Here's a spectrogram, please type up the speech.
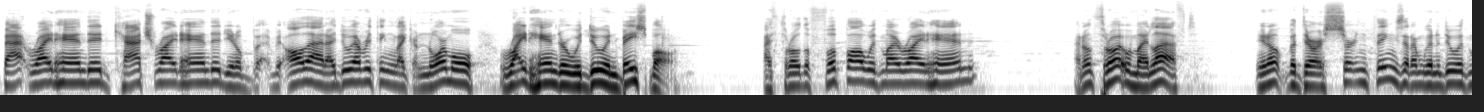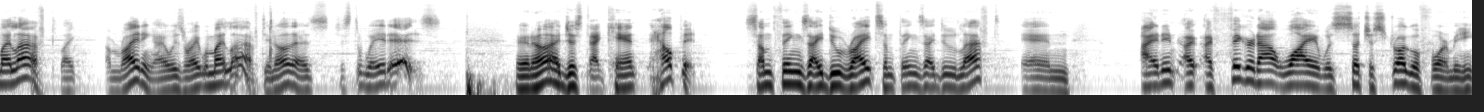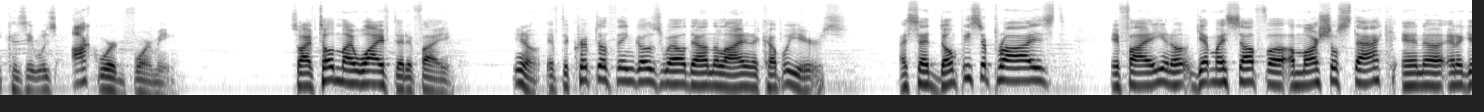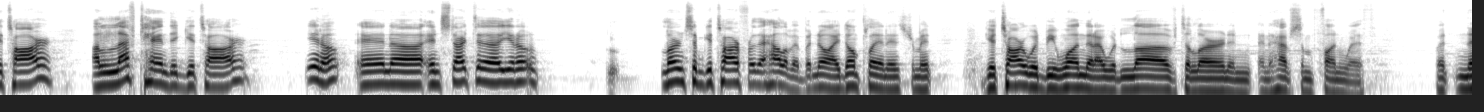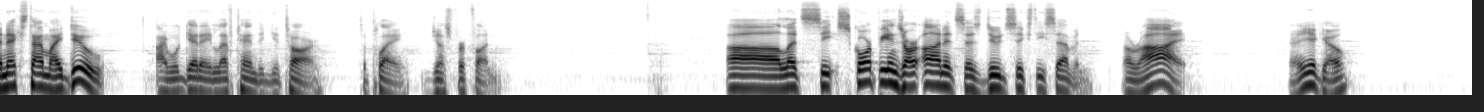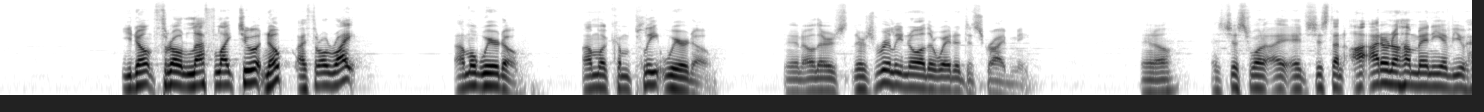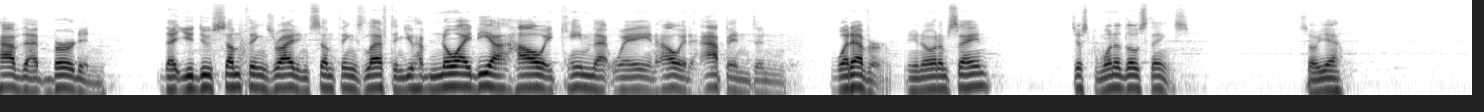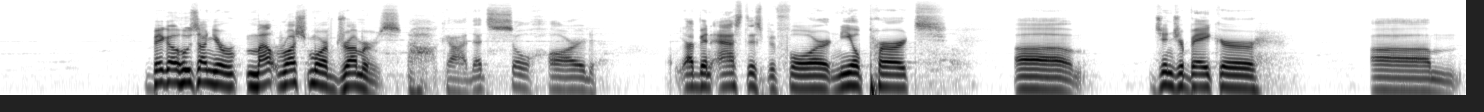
bat right-handed, catch right-handed, you know, all that. I do everything like a normal right-hander would do in baseball. I throw the football with my right hand. I don't throw it with my left, you know, but there are certain things that I'm going to do with my left. Like I'm writing, I always write with my left, you know, that's just the way it is. You know, I just, I can't help it. Some things I do right, some things I do left. And I didn't, I, I figured out why it was such a struggle for me because it was awkward for me. So I've told my wife that if I, you know, if the crypto thing goes well down the line in a couple years, I said, don't be surprised if I, you know, get myself a, a Marshall stack and, uh, and a guitar, a left-handed guitar, you know, and uh, and start to, you know, learn some guitar for the hell of it. But no, I don't play an instrument. Guitar would be one that I would love to learn and, and have some fun with. But the next time I do, I will get a left-handed guitar to play just for fun. Uh, let's see. Scorpions are on it, says Dude 67. All right. There you go. You don't throw left like to it? Nope. I throw right. I'm a weirdo. I'm a complete weirdo. You know, there's there's really no other way to describe me. You know, it's just one. It's just an. I don't know how many of you have that burden that you do some things right and some things left, and you have no idea how it came that way and how it happened and whatever. You know what I'm saying? Just one of those things. So yeah. Big O, who's on your Mount Rushmore of drummers? Oh God, that's so hard. I've been asked this before. Neil Peart, uh, Ginger Baker, um,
